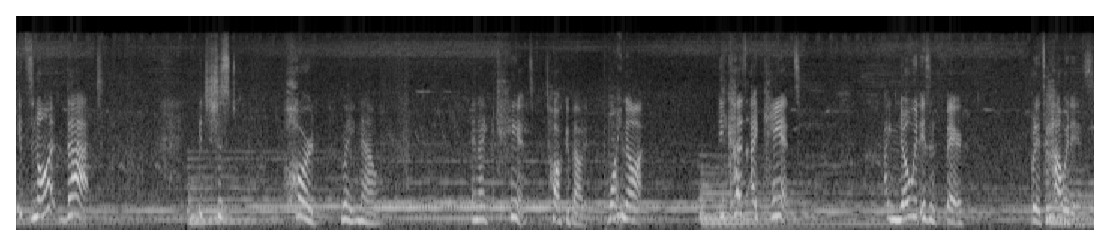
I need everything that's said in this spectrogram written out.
It's not that. It's just hard right now. And I can't talk about it. Why not? Because I can't. I know it isn't fair, but it's how it is.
